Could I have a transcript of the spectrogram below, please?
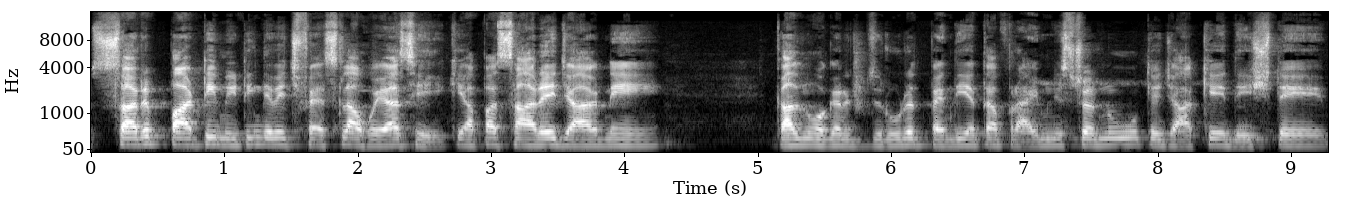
ਸਰਬ ਪਾਰਟੀ ਮੀਟਿੰਗ ਦੇ ਵਿੱਚ ਫੈਸਲਾ ਹੋਇਆ ਸੀ ਕਿ ਆਪਾਂ ਸਾਰੇ ਜਾਣੇ ਕੱਲ ਨੂੰ ਅਗਰ ਜ਼ਰੂਰਤ ਪੈਂਦੀ ਹੈ ਤਾਂ ਪ੍ਰਾਈਮ ਮਿਨਿਸਟਰ ਨੂੰ ਤੇ ਜਾ ਕੇ ਦੇਸ਼ ਦੇ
